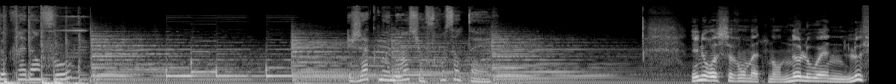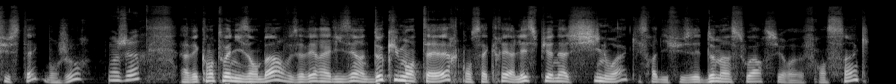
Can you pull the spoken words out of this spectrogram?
secrets d'info. Jacques Monin sur France Inter. Et nous recevons maintenant Nolwenn Lefustec. Bonjour. Bonjour. Avec Antoine Isambard, vous avez réalisé un documentaire consacré à l'espionnage chinois qui sera diffusé demain soir sur euh, France 5.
